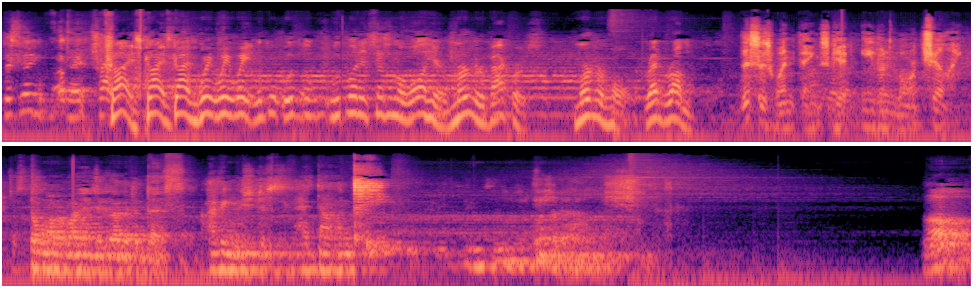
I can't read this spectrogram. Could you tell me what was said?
This thing? Okay. Try. Guys, guys, guys, wait, wait, wait. Look, look, look, look what it says on the wall here. Murder backwards. Murder hole. Red rum. This is when things get even more chilling. Just don't want to run into whoever did this. I think we should just head down. Hello?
